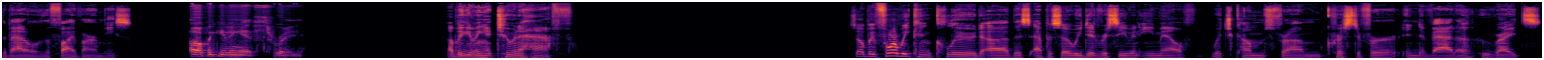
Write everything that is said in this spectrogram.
the Battle of the Five Armies. I'll be giving it three. I'll be giving it two and a half. So before we conclude uh, this episode, we did receive an email which comes from Christopher in Nevada, who writes,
